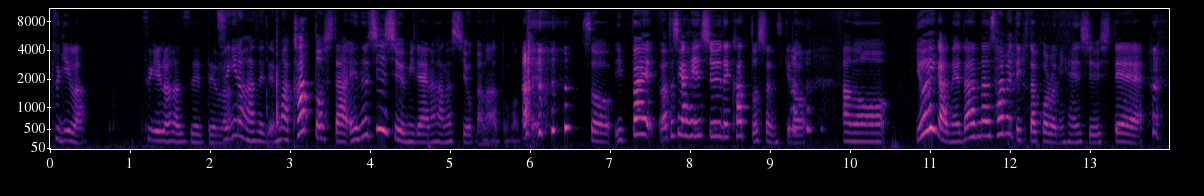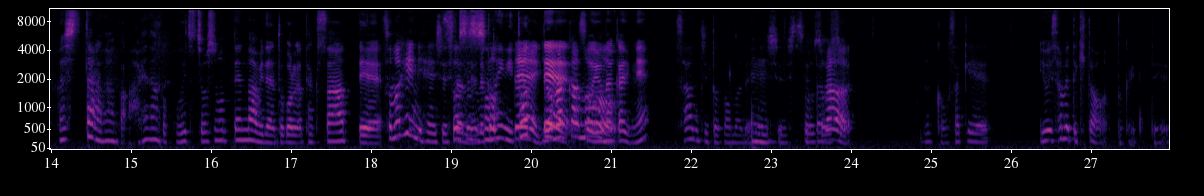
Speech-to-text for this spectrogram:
次は？次の反省点は？次の話でまあカットした NG 集みたいな話しようかなと思って。そういっぱい私が編集でカットしたんですけど あの酔いがねだんだん冷めてきた頃に編集して そしたらなんかあれなんかこいつ調子乗ってんなみたいなところがたくさんあって。その日に編集したそうんだよね。そうそうその日に撮って夜中そう夜の中にね。3時とかまで編集してうんそうそう。たらなんかお酒酔い冷めてきたわとか言って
